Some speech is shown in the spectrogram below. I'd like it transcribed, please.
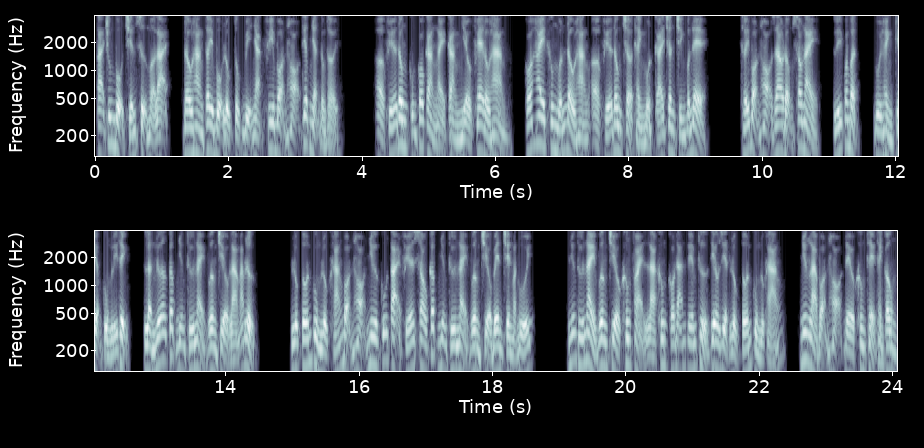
Tại trung bộ chiến sự mở lại, đầu hàng tây bộ lục tục bị nhạc phi bọn họ tiếp nhận đồng thời. Ở phía đông cũng có càng ngày càng nhiều phe đầu hàng, có hay không muốn đầu hàng ở phía đông trở thành một cái chân chính vấn đề. Thấy bọn họ dao động sau này lý quang bật, bùi hành kiệm cùng lý thịnh, lần nữa cấp những thứ này vương triều làm áp lực. Lục tốn cùng lục kháng bọn họ như cũ tại phía sau cấp những thứ này vương triều bên trên mặt núi những thứ này vương triều không phải là không có đạn đếm thử tiêu diệt lục tốn cùng lục kháng, nhưng là bọn họ đều không thể thành công.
